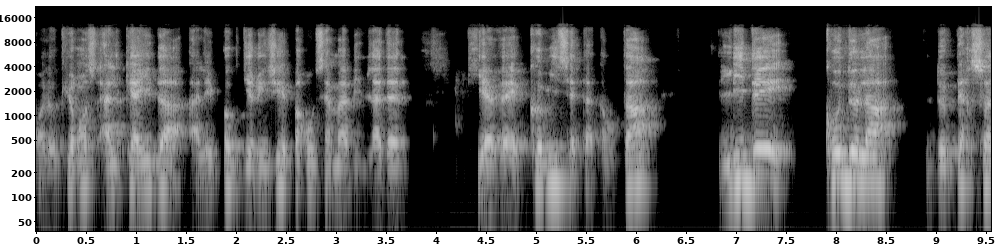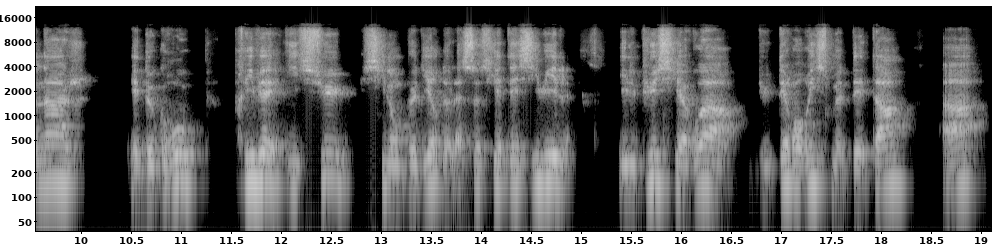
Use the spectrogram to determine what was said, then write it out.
en l'occurrence Al-Qaïda, à l'époque dirigé par Osama Bin Laden, qui avait commis cet attentat, l'idée qu'au-delà de personnages et de groupes privés issus, si l'on peut dire, de la société civile, il puisse y avoir du terrorisme d'État a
